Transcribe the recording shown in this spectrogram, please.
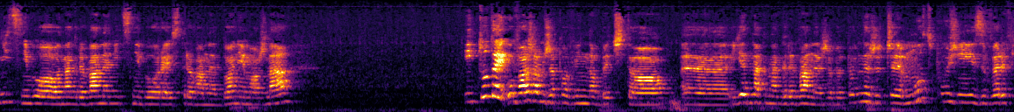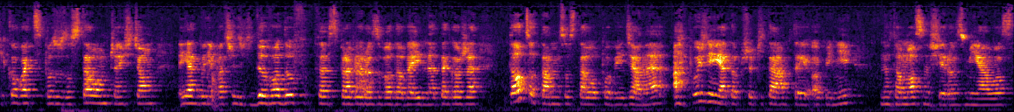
Nic nie było nagrywane, nic nie było rejestrowane, bo nie można. I tutaj uważam, że powinno być to e, jednak nagrywane, żeby pewne rzeczy móc później zweryfikować z pozostałą częścią, jakby nie patrzeć, dowodów w sprawie Tak. rozwodowej, dlatego że to, co tam zostało powiedziane, a później ja to przeczytałam w tej opinii, no to mocno się rozmijało z,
